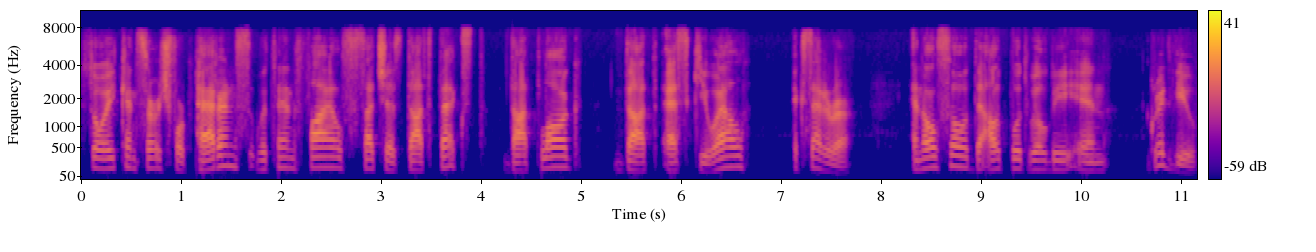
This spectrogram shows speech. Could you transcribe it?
So it can search for patterns within files such as .text, .log, .sql, etc. And also the output will be in grid view.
